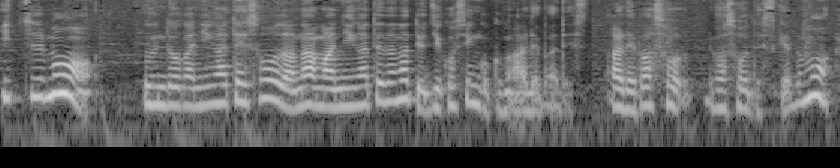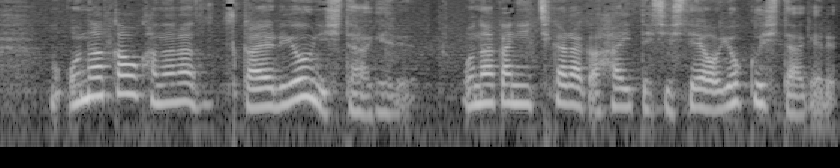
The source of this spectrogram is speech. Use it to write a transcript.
いつも運動が苦手そうだな、まあ、苦手だなという自己申告があればです。あればそうはそうですけどもお腹を必ず使えるようにしてあげる。お腹に力が入って姿勢を良くしてあげる。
